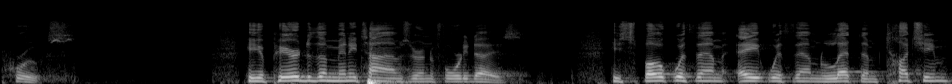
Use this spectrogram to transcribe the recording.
proofs. He appeared to them many times during the 40 days. He spoke with them, ate with them, let them touch him.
